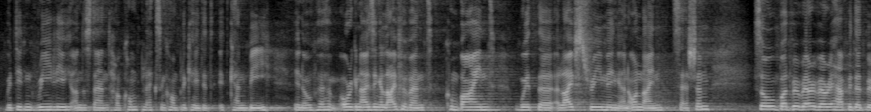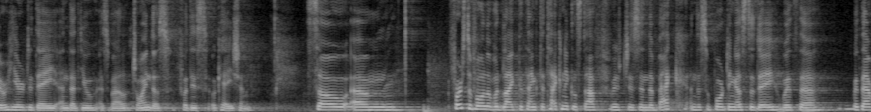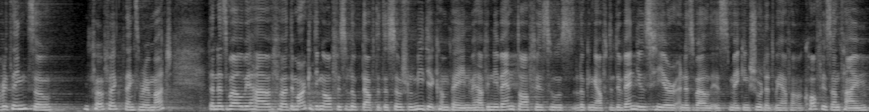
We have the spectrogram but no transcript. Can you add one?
we didn't really understand how complex and complicated it can be, you know, organizing a live event combined with a, a live streaming and online session. So, but we're very, very happy that we're here today and that you as well joined us for this occasion. So, um, first of all, I would like to thank the technical staff, which is in the back and is supporting us today with, uh, with everything. So, perfect. Thanks very much. Then as well, we have uh, the marketing office looked after the social media campaign. We have an event office who's looking after the venues here and as well is making sure that we have our coffees on time.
